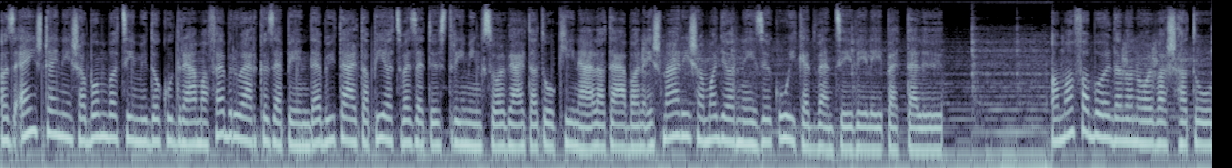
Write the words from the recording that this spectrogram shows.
Az Einstein és a Bomba című dokudráma február közepén debütált a piacvezető streaming szolgáltató kínálatában és már is a magyar nézők új kedvencévé lépett elő. A MAFA oldalon olvasható,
